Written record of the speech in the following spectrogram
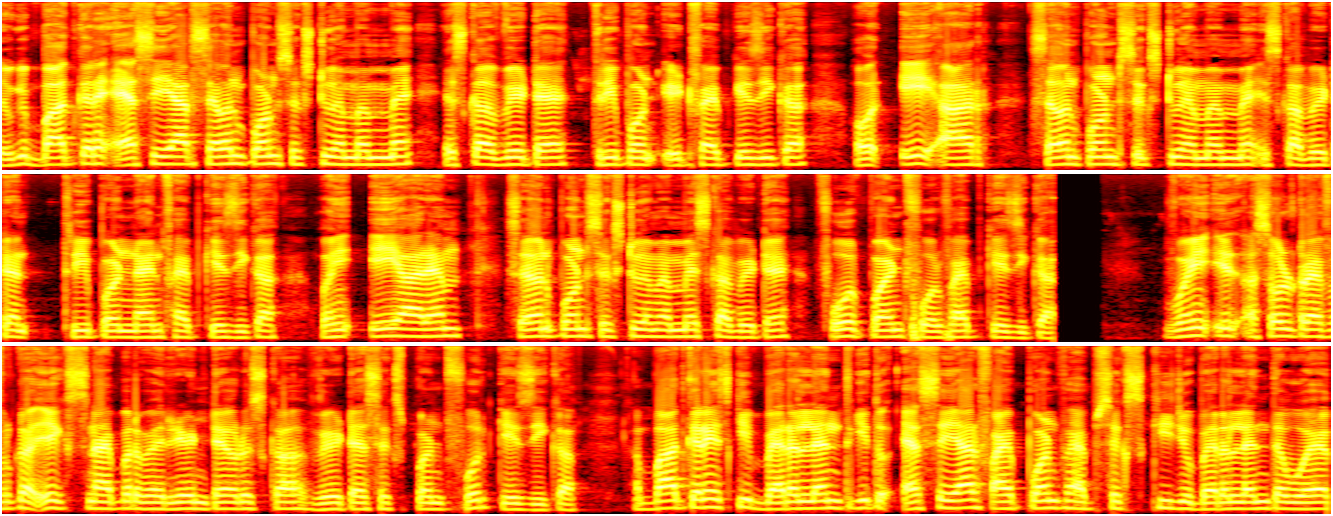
जबकि बात करें S A R seven point six two M M में इसका वेट है थ्री पॉइंट एट फाइव के जी का। और A R seven point six two M M में इसका वेट है थ्री पॉइंट नाइन फाइव के जी का। वहीं A R M seven point six two M M में इसका वेट है फोर पॉइंट फोर फाइव के जी का। वहीं इस असोल्ट राइफल का एक स्नाइपर वेरिएंट है और इसका वेट है सिक्स पॉइंट फोर के जी का। अब बात करें इसकी बैरल लेंथ की तो S A R five point five six की जो बैरल लेंथ है, वो है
